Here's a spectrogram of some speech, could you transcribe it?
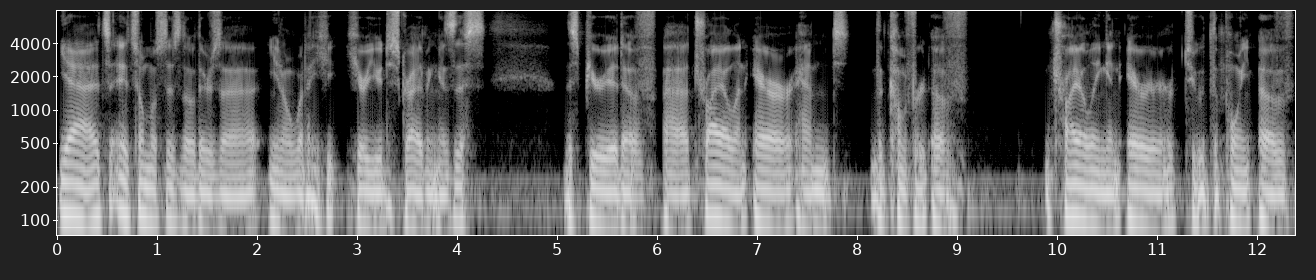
Yeah, it's it's almost as though there's a you know what I he- hear you describing is this this period of uh, trial and error and the comfort of trialing and error to the point of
